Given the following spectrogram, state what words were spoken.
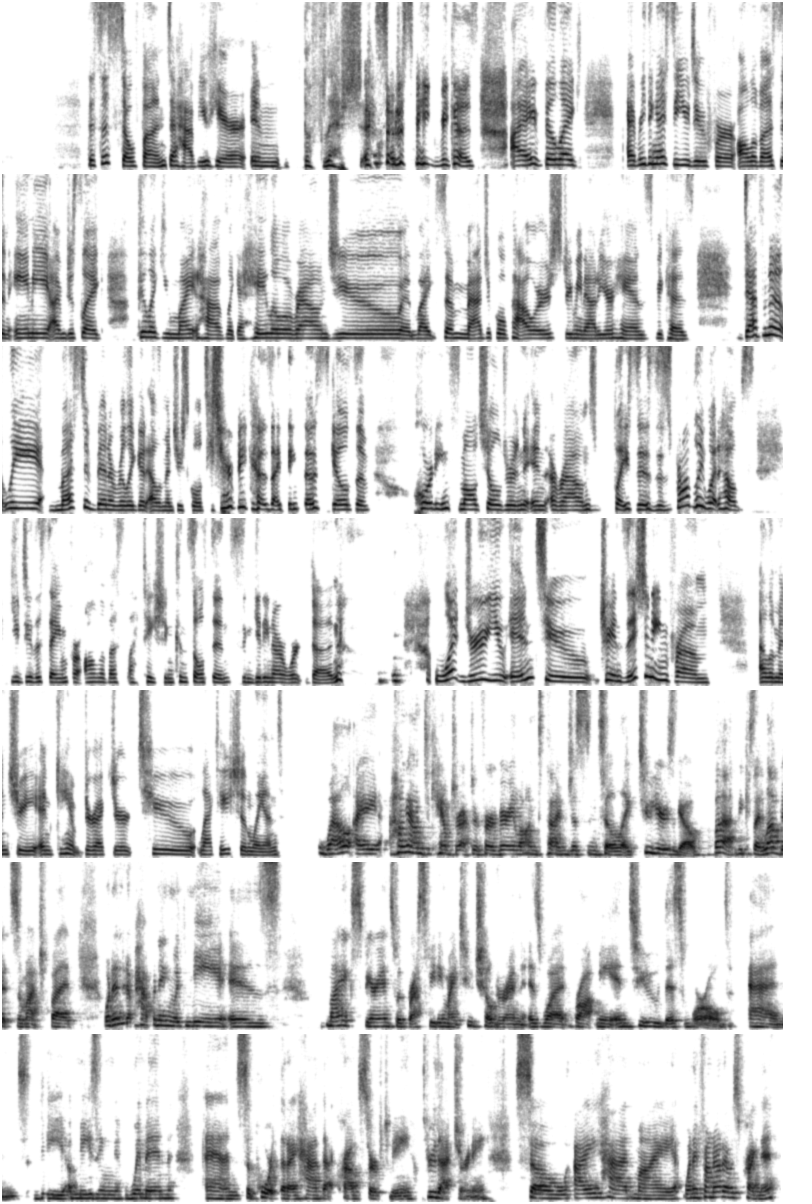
This is so fun to have you here in the flesh, so to speak, because I feel like everything I see you do for all of us and Annie, I'm just like, feel like you might have like a halo around you and like some magical powers streaming out of your hands because definitely must have been a really good elementary school teacher because I think those skills of hoarding small children in around places is probably what helps you do the same for all of us lactation consultants and getting our work done. what drew you into transitioning from elementary and camp director to lactation land? Well, I hung out to camp director for a very long time, just until like two years ago, but because I loved it so much. But what ended up happening with me is my experience with breastfeeding my two children is what brought me into this world and the amazing women and support that I had that crowd served me through that journey. So I had my, when I found out I was pregnant,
